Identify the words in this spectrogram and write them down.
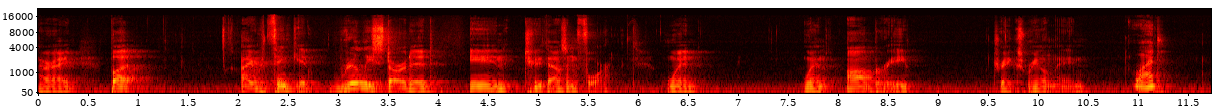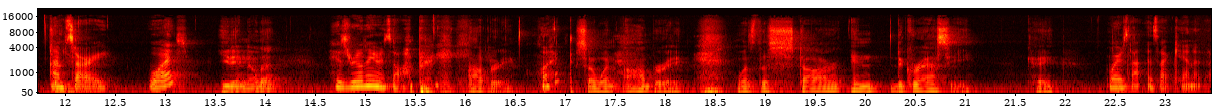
All right. But I think it really started in 2004 when when Aubrey, Drake's real name, What? I'm sorry. What? you didn't know that? His real name is Aubrey. Aubrey. What? So when Aubrey was the star in Degrassi, okay, Where's that? Is that Canada?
